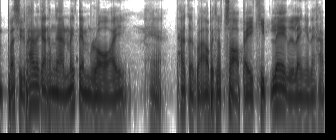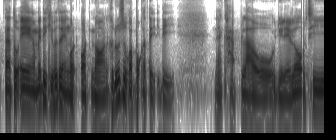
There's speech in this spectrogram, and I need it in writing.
ำประสิทธิภาพในการทำงานไม่เต็มร้อยนะฮะถ้าเกิดว่าเอาไปทดสอบไปคิดเลขหรืออะไรเงี้ยนะครับ แต่ตัวเองไม่ได้คิดว่าตัวเองอดอดนอน คือรู้สึกว่าปกติดีนะครับ เราอยู่ในโลกที่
